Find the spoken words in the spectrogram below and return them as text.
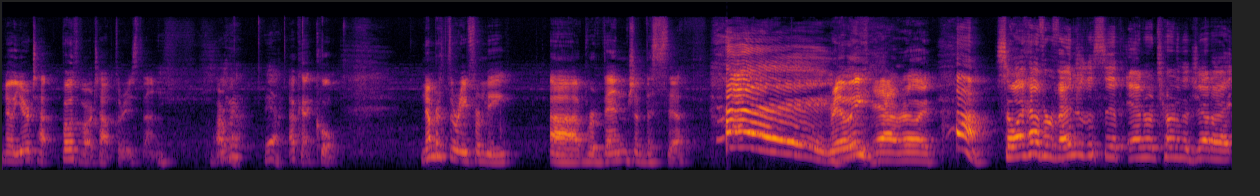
No, your top, both of our top threes then. Are yeah. Yeah. Okay, cool. Number three for me, uh, Revenge of the Sith. Hey! Really? Yeah, really. Huh. So I have Revenge of the Sith and Return of the Jedi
